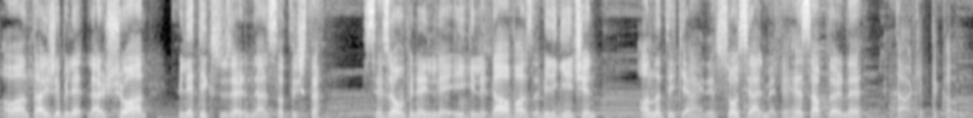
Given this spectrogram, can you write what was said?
Avantajlı biletler şu an Biletix üzerinden satışta. Sezon finaliyle ilgili daha fazla bilgi için Anlat Hikayenin sosyal medya hesaplarını takipte kalın.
